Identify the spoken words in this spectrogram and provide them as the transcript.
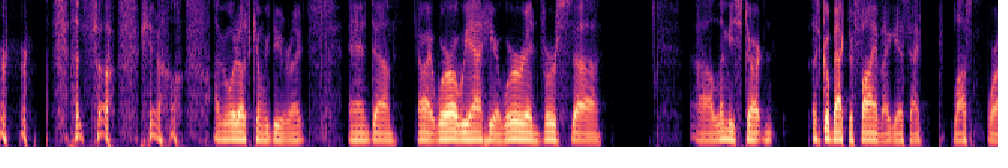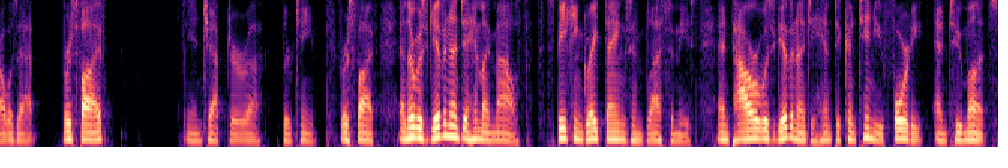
so, you know, I mean, what else can we do, right? And um, all right, where are we at here? We're in verse uh, Uh, let me start. Let's go back to 5, I guess. I lost where I was at. Verse 5 in chapter uh, 13. Verse 5 And there was given unto him a mouth speaking great things and blasphemies, and power was given unto him to continue forty and two months.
